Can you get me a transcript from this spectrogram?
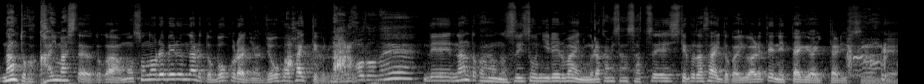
なんとか買いましたよとかもうそのレベルになると僕らには情報入ってくるなるほどね。でなんとかさんの水槽に入れる前に村上さん撮影してくださいとか言われて熱帯魚が行ったりするんで。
